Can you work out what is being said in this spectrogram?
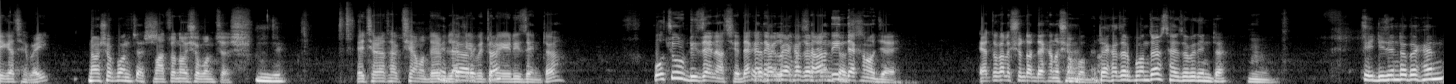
ঠিক আছে ভাই? নশো পঞ্চাশ। মাত্র 950 জি। এছাড়া থাকছে আমাদের ব্ল্যাকের আরেকটা। ভিতরে এই ডিজাইনটা। প্রচুর ডিজাইন আছে। এটা গেলে থাকবে তো সারাদিন দেখানো যায়। এত কালেকশন তার দেখানো সম্ভব না। এটা এক হাজার পঞ্চাশ সাইজ হবে তিনটা। হুম। এই ডিজাইনটা দেখেন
